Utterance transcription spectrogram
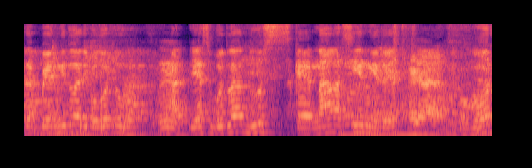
ada band gitu lah di Bogor tuh. Hmm. Ya sebutlah dulu skena scene gitu ya. Iya. Di Bogor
